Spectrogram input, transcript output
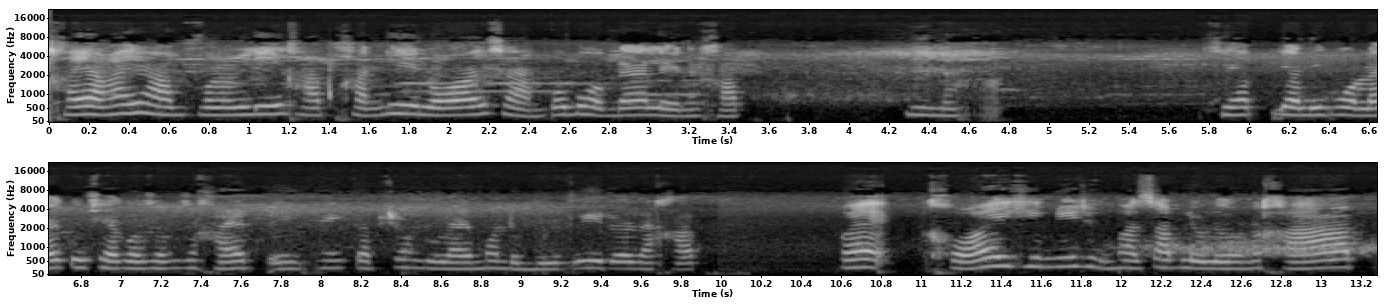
ใครอยากให้ทำฟอร์รี่ครับ คันที่ร้อยสามก็บอกได้เลยนะครับ นี่นะครับครับอย่าลืมกดไลค์กดแชร์กดซับสไครป์ให้กับช่องดูไลมอนเดอะบูฟี่ด้วยนะครับไว้ขอให้คลิปนี้ถึงพันซับเร็วๆนะครับ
